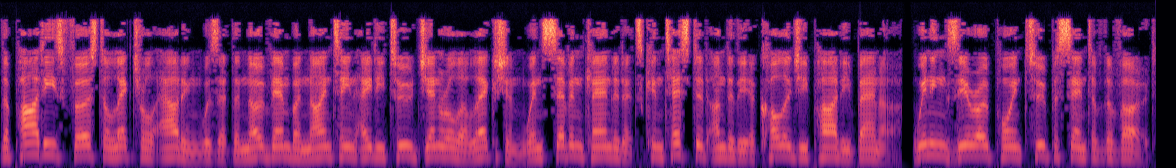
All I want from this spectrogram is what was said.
The party's first electoral outing was at the November 1982 general election when seven candidates contested under the Ecology Party banner, winning 0.2% of the vote.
